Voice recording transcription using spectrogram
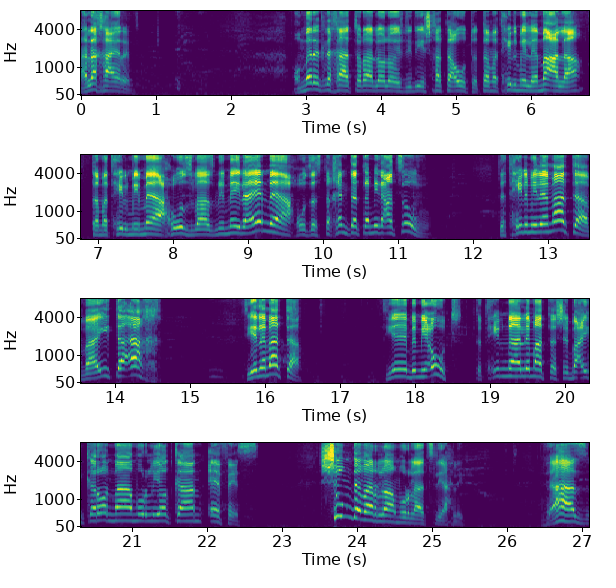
הלך הערב. אומרת לך התורה, לא, לא, ידידי, יש לך טעות, אתה מתחיל מלמעלה, אתה מתחיל מ-100 אחוז, ואז ממילא אין 100 אחוז, אז תכן אתה תמיד עצוב. תתחיל מלמטה, והיית אח. תהיה למטה, תהיה במיעוט, תתחיל מהלמטה, שבעיקרון מה אמור להיות כאן? אפס. שום דבר לא אמור להצליח לי. ואז,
